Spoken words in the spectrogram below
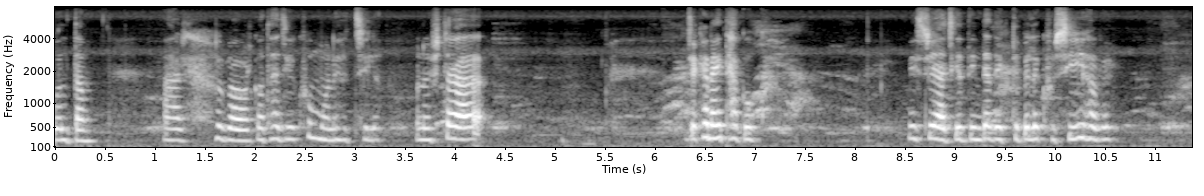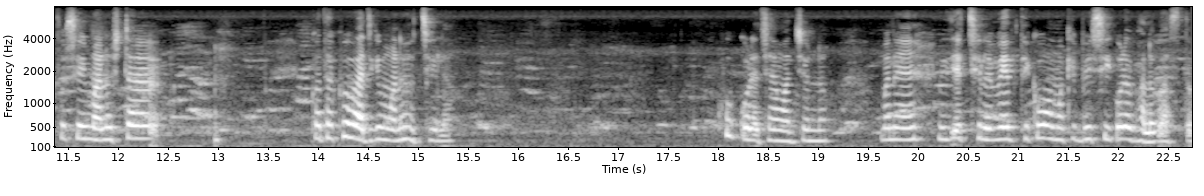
বলতাম। আর ওই বাবার কথা যে খুব মনে হচ্ছিল। মানুষটা যেখানেই থাকুক, নিশ্চয়ই আজকের দিনটা দেখতে পেলে খুশিই হবে। তো সেই মানুষটার কথা খুব আজকে মনে হচ্ছিল। খুব করেছে আমার জন্য। মানে নিজের ছেলে মেয়ের থেকেও আমাকে বেশি করে ভালোবাসতো।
